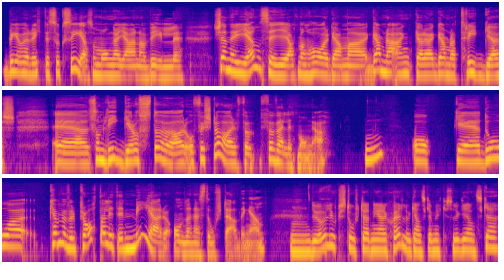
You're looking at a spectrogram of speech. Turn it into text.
blev en riktig succé som många gärna vill känner igen sig i. Att man har gamla, gamla ankare, gamla triggers eh, som ligger och stör och förstör för, för väldigt många. Mm. Och eh, då kan vi väl prata lite mer om den här storstädningen. Mm, du har väl gjort storstädningar själv ganska mycket så det är ganska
